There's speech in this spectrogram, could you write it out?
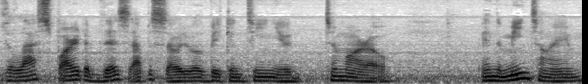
The last part of this episode will be continued tomorrow. In the meantime,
